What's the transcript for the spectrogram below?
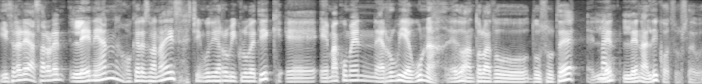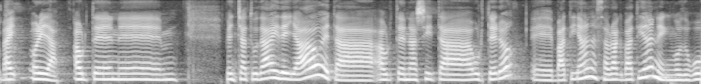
Izrere, azaroren lehenean, okerez banaiz, txingudi errubi klubetik, eh, emakumen errubi eguna, edo antolatu duzute, lehen, bai. lehen aldikotz uste dut. Bai, hori da, aurten... Eh, pentsatu da ideia hau eta aurten hasita urtero e, batian, azaurak batian egingo dugu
